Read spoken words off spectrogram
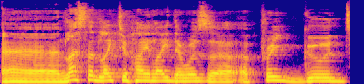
and last, I'd like to highlight there was a, a pretty good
